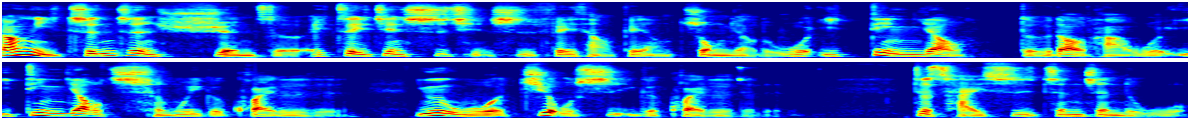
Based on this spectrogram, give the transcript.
当你真正选择，哎，这件事情是非常非常重要的，我一定要得到它，我一定要成为一个快乐的人，因为我就是一个快乐的人，这才是真正的我。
